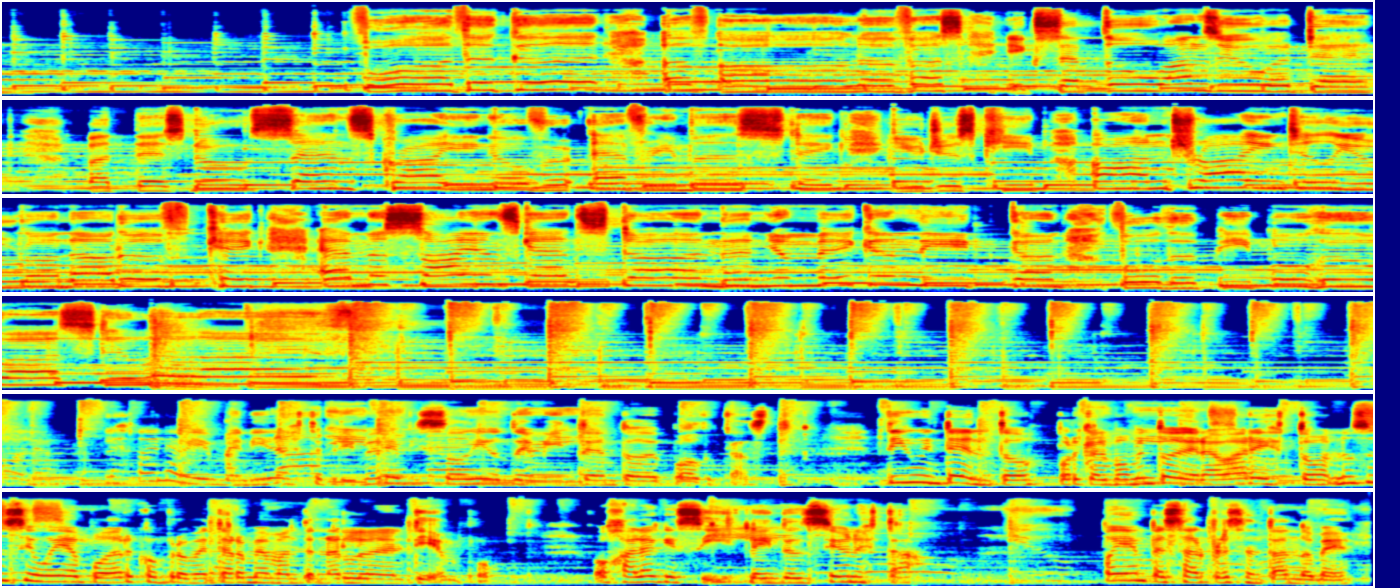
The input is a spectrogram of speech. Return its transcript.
Except the ones who are dead. But there's no sense crying over every mistake. You just keep on trying till you run out of cake. And the science gets done, and you make a neat gun for the people who are still alive. Hola, les doy la bienvenida a este primer episodio de mi intento de podcast. Digo intento porque al momento de grabar esto no sé si voy a poder comprometerme a mantenerlo en el tiempo. Ojalá que sí, la intención está. Voy a empezar presentándome.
